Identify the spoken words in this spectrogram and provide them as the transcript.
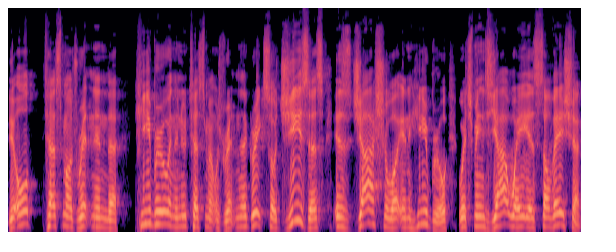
The Old Testament was written in the Hebrew and the New Testament was written in the Greek. So Jesus is Joshua in Hebrew, which means Yahweh is salvation.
